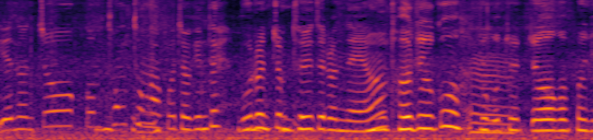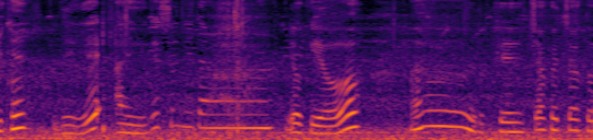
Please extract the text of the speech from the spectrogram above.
얘는 조금 통통하고 저긴데, 물은 좀 덜 들었네요. 더 들고 음. 저거 저 저거 보니까 네, 알겠습니다. 여기요. 아유, 이렇게 짜글짜글.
